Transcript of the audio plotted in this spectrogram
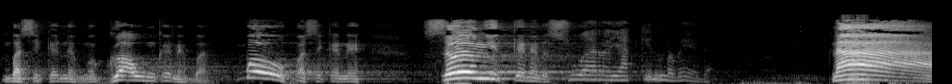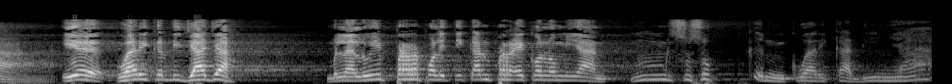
masih kene ngegaung kene baik boh masih kene sengit kene suara yakin berbeda Nah iya hari ke dijajah melalui perpolitikan perekonomian. Hmm, susupkan kadinya.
